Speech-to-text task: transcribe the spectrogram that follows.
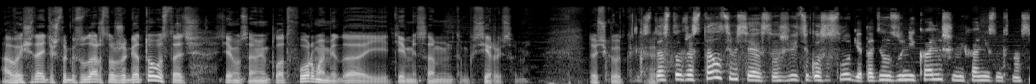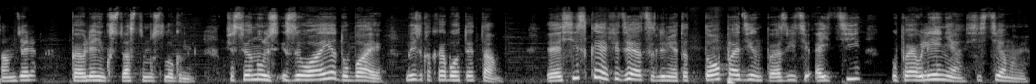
А вы считаете, что государство уже готово стать теми самыми платформами, да, и теми самыми там, сервисами? То есть, как... Государство уже стало этим сервисом, видите госуслуги, это один из уникальнейших механизмов, на самом деле, появления государственными услугами. Сейчас вернулись из ИОАЭ, Дубая, мы видим, как работает там. И Российская Федерация для меня это топ-1 по развитию IT управления системами.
